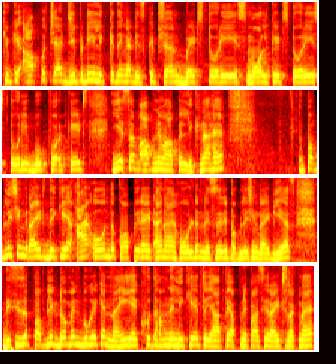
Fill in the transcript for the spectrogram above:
क्योंकि आपको चैट जीपीटी लिख के देंगे description bed story small kid story story book for kids ये सब आपने वहाँ पे लिखना है। पब्लिशिंग राइट देखिए I own the copyright and I hold necessary publishing right yes this is a public domain book है क्या? नहीं है, खुद हमने लिखी है तो यहाँ पे अपने पास ही राइट्स रखना है।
